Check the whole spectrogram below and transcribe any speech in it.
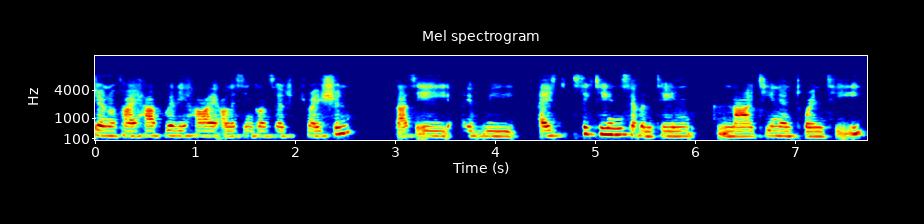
genotype have really high allicin concentration. That's a, a, a 16, 17, 19, and 20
